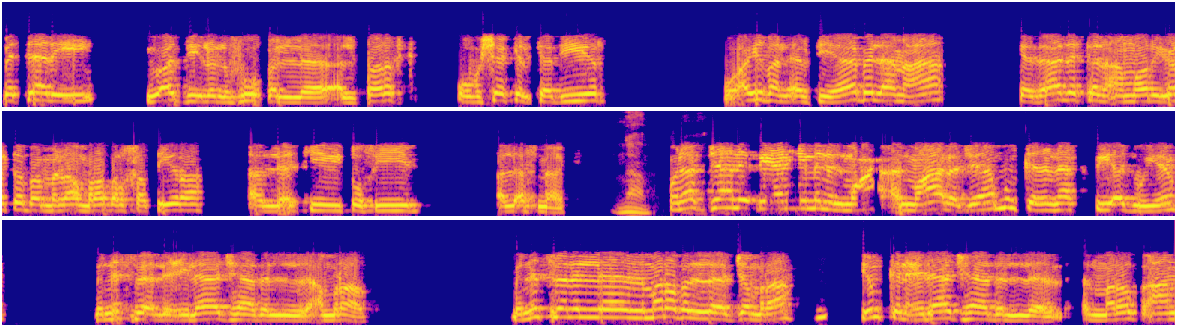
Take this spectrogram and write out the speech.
بالتالي يؤدي إلى نفوق الفرخ وبشكل كبير وأيضا التهاب الأمعاء كذلك الامر يعتبر من الأمراض الخطيرة التي تصيب الأسماك. نعم. هناك جانب يعني من المعالجة ممكن هناك في أدوية بالنسبة لعلاج هذا الأمراض. بالنسبة للمرض الجمرة يمكن علاج هذا المرض عن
